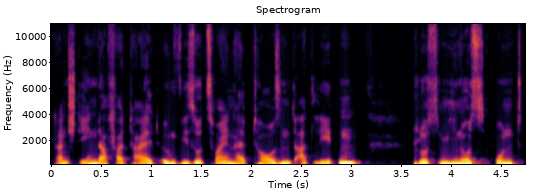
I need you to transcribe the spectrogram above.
dann stehen da verteilt irgendwie so zweieinhalbtausend Athleten plus minus und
